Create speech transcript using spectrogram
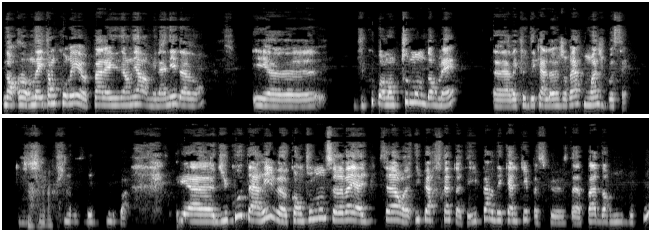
non, on a été en Corée euh, pas l'année dernière, mais l'année d'avant. Et euh, du coup, pendant que tout le monde dormait, avec le décalage horaire, moi, je bossais. quoi. Et euh, du coup, tu arrives, quand tout le monde se réveille à 8 heures, hyper frais, toi, t'es hyper décalqué parce que t'as pas dormi beaucoup.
